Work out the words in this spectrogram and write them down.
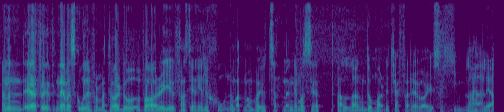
Ja, men, när jag var skolinformatör då var det ju, fanns det en illusion om att man var utsatt, men jag måste säga att alla ungdomar vi träffade var ju så himla härliga.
